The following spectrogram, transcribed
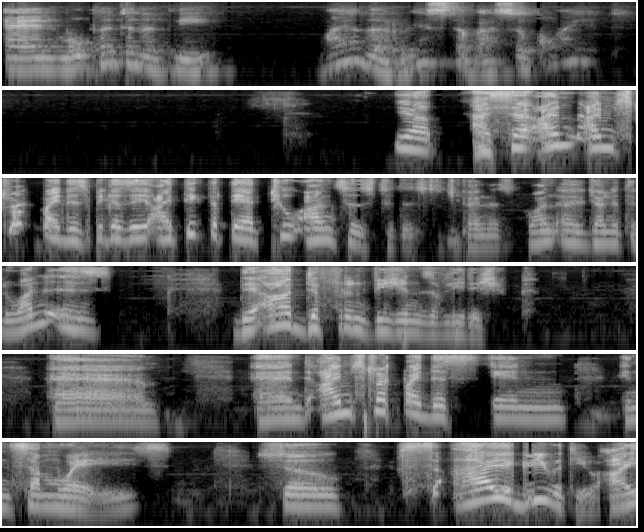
And more pertinently, why are the rest of us so quiet? Yeah, I said, I'm, I'm struck by this because I think that there are two answers to this, Jonathan. One, uh, Jonathan. One is there are different visions of leadership. Um, and i'm struck by this in in some ways so, so i agree with you i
